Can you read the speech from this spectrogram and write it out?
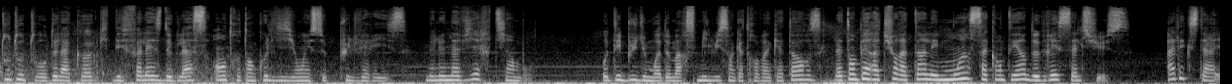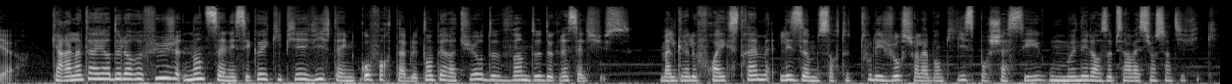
Tout autour de la coque, des falaises de glace entrent en collision et se pulvérisent, mais le navire tient bon. Au début du mois de mars 1894, la température atteint les moins 51 degrés Celsius à l'extérieur. Car à l'intérieur de leur refuge, Nansen et ses coéquipiers vivent à une confortable température de 22 degrés Celsius. Malgré le froid extrême, les hommes sortent tous les jours sur la banquise pour chasser ou mener leurs observations scientifiques.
